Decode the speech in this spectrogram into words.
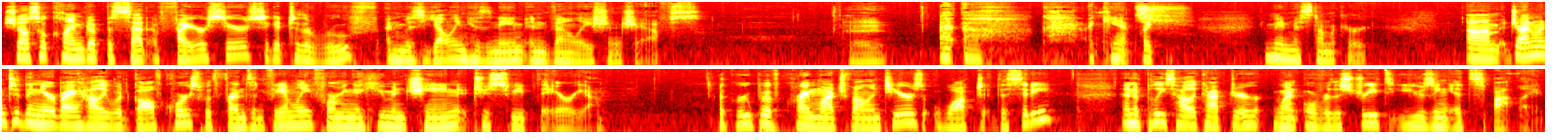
She also climbed up a set of fire stairs to get to the roof and was yelling his name in ventilation shafts. Hey. I, oh, God, I can't like. It made my stomach hurt. Um, John went to the nearby Hollywood golf course with friends and family, forming a human chain to sweep the area. A group of Crime Watch volunteers walked the city, and a police helicopter went over the streets using its spotlight.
